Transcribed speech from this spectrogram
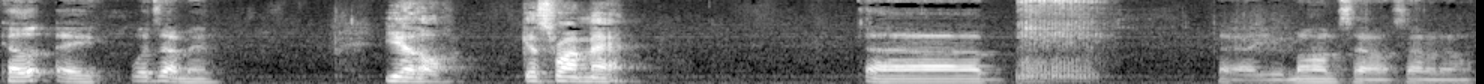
Hello, hey, what's up, man? Yo, guess where I'm at? Uh, pfft, uh, your mom's house. I don't know.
